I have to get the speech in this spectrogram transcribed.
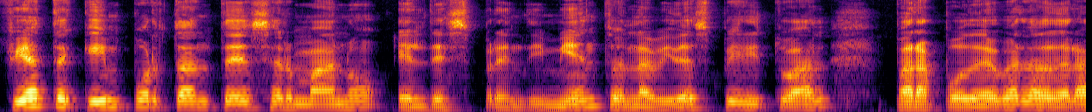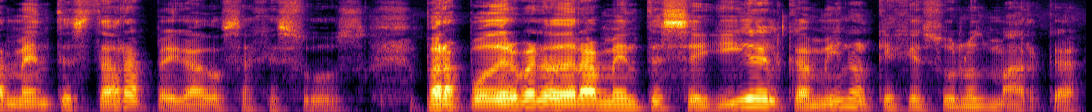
Fíjate qué importante es, hermano, el desprendimiento en la vida espiritual para poder verdaderamente estar apegados a Jesús, para poder verdaderamente seguir el camino que Jesús nos marca.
